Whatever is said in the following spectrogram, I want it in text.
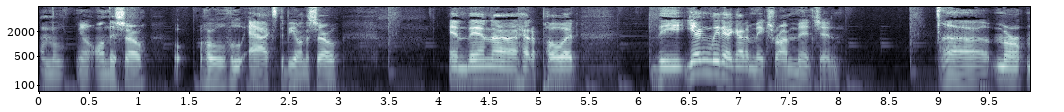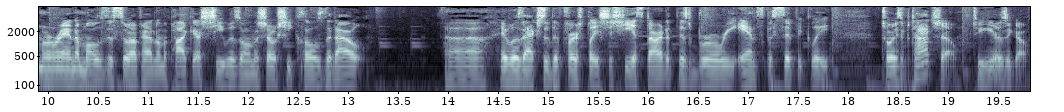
on the you know on the show, who, who asked to be on the show. And then uh, had a poet. The young lady I got to make sure I mention, uh, Miranda Moses, who I've had on the podcast. She was on the show. She closed it out. Uh, it was actually the first place that she had started this brewery and specifically Toys of Tots show two years ago.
